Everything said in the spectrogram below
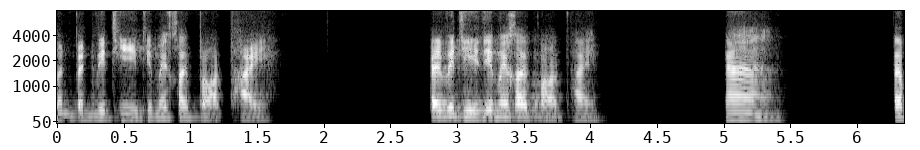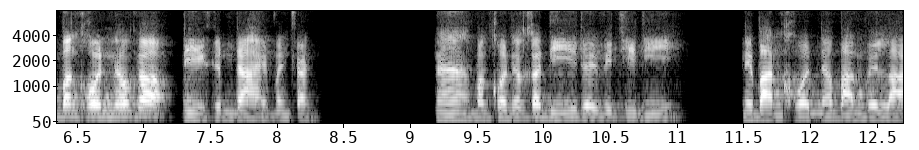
มันเป็นวิธีที่ไม่ค่อยปลอดภัย เป็นวิธีที่ไม่ค่อยปลอดภัยนะแต่บางคนเขาก็ดีขึ้นได้เหมือนกันนะบางคนเขาก็ดีด้วยวิธีนี้ ในบางคนนะบางเวลา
